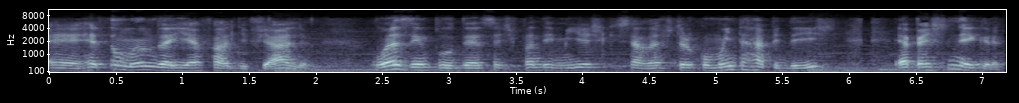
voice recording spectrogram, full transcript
é, retomando aí a fala de Fialho, um exemplo dessas pandemias que se alastrou com muita rapidez é a peste negra,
